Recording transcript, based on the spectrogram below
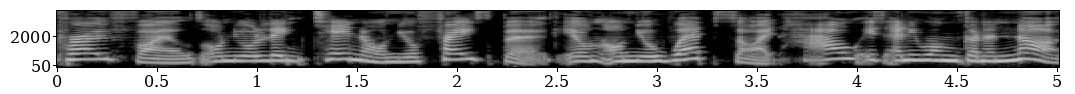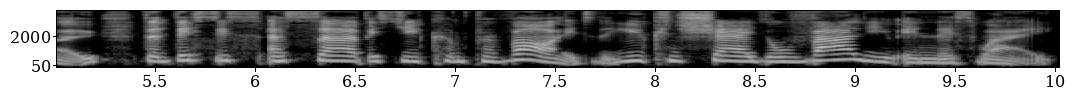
profiles, on your LinkedIn, on your Facebook, on, on your website, how is anyone going to know that this is a service you can provide, that you can share your value in this way?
